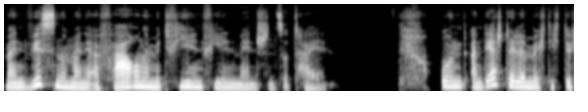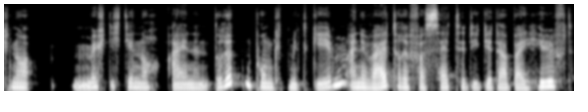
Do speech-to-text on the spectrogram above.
mein Wissen und meine Erfahrungen mit vielen, vielen Menschen zu teilen. Und an der Stelle möchte ich, noch, möchte ich dir noch einen dritten Punkt mitgeben, eine weitere Facette, die dir dabei hilft,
